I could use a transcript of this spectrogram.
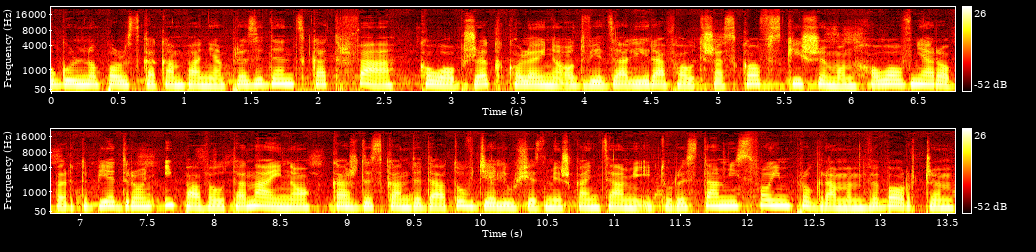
Ogólnopolska kampania prezydencka trwa. Kołobrzeg kolejno odwiedzali Rafał Trzaskowski, Szymon Hołownia, Robert Biedroń i Paweł Tanajno. Każdy z kandydatów dzielił się z mieszkańcami i turystami swoim programem wyborczym.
